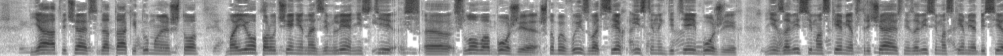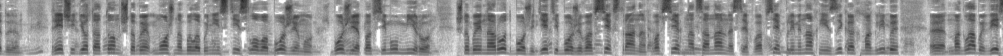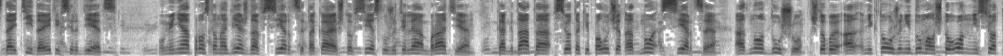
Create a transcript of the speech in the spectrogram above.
Я отвечаю всегда так и думаю, что мое поручение на земле нести э, Слово Божье, чтобы вызвать всех истинных детей Божьих, независимо с кем я встречаюсь, независимо с кем я беседую. Речь идет о том, чтобы можно было бы нести Слово Божьему, Божье по всему миру, чтобы народ Божий, дети Божьи во всех странах, во всех национальностях, во всех племенах и языках могли бы, э, могла бы весть дойти до этих сердец. У меня просто надежда в сердце такая, что все служителя, братья, когда-то все-таки получат одно сердце, одну душу, чтобы а, никто уже не думал, что он несет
